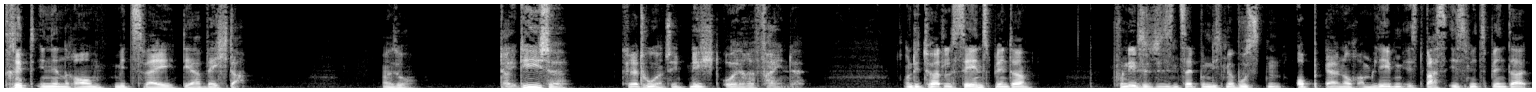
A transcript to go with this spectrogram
tritt in den Raum mit zwei der Wächter. Also, diese Kreaturen sind nicht eure Feinde. Und die Turtles sehen Splinter, von dem sie zu diesem Zeitpunkt nicht mehr wussten, ob er noch am Leben ist, was ist mit Splinter.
